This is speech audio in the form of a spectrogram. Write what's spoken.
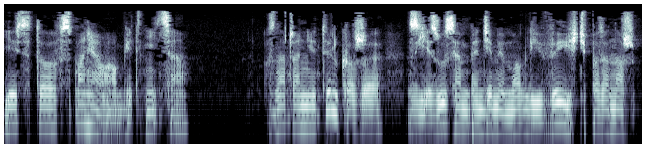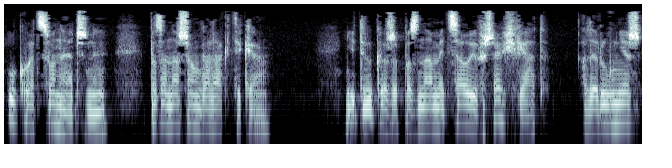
Jest to wspaniała obietnica. Oznacza nie tylko, że z Jezusem będziemy mogli wyjść poza nasz układ słoneczny, poza naszą galaktykę. Nie tylko, że poznamy cały wszechświat, ale również,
